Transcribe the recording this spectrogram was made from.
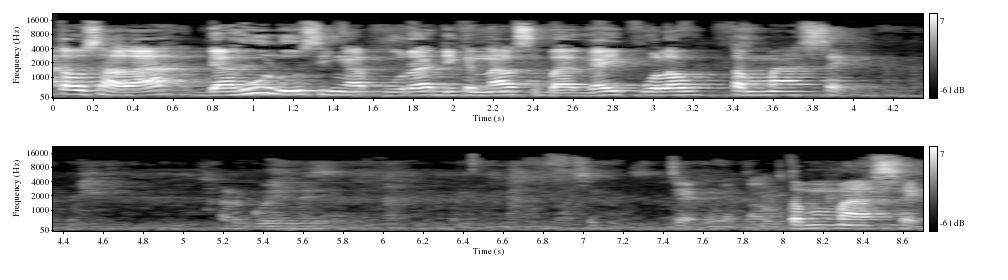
atau salah dahulu Singapura dikenal sebagai Pulau Temasek? Argo ini. Cek, nggak tahu. Temasek.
